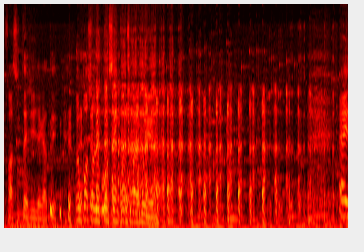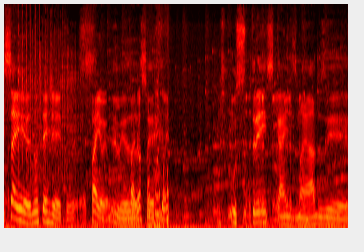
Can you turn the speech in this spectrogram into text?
faça o teste de HT. Eu posso fazer por você enquanto você vai ao banheiro. É isso aí, não tem jeito. Falhou eu. Beleza, Falhou só você- por dois. Os três caem desmaiados e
